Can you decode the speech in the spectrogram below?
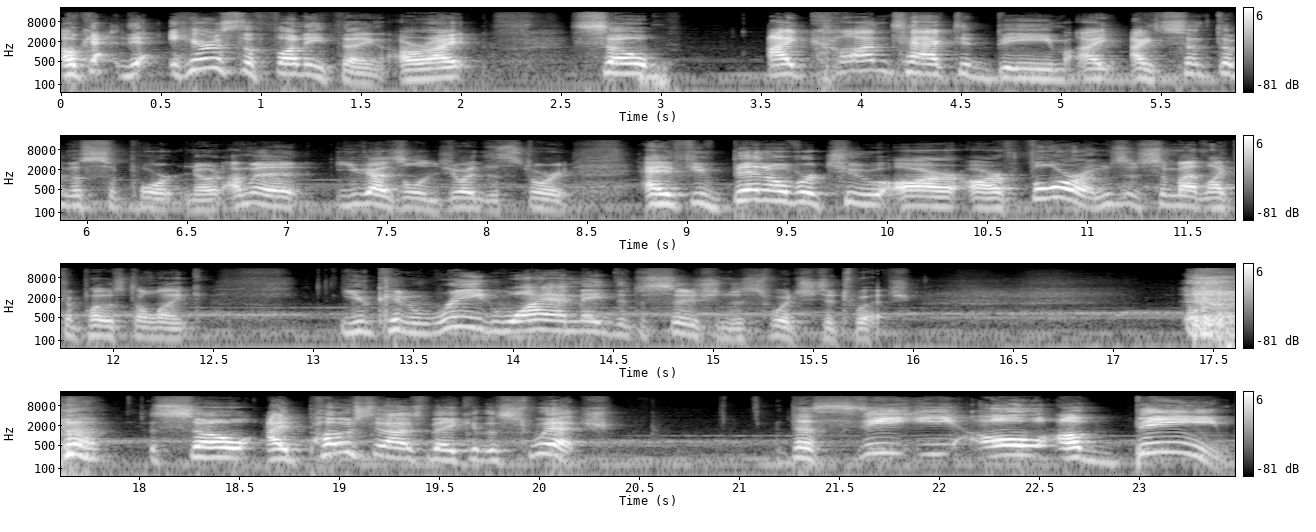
Okay, here's the funny thing. All right, so I contacted Beam. I I sent them a support note. I'm gonna. You guys will enjoy the story. And if you've been over to our our forums, if somebody'd like to post a link, you can read why I made the decision to switch to Twitch. so I posted I was making the switch. The CEO of Beam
